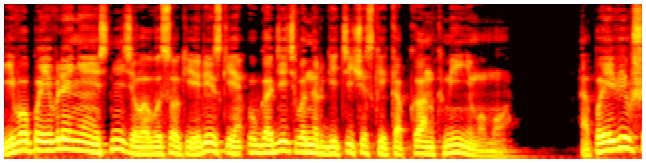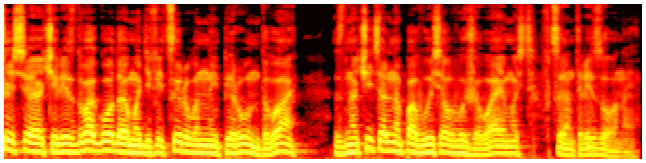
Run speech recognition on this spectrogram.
Его появление снизило высокие риски угодить в энергетический капкан к минимуму. А появившийся через два года модифицированный Перун-2 значительно повысил выживаемость в центре зоны.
